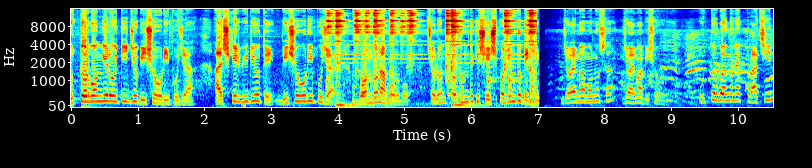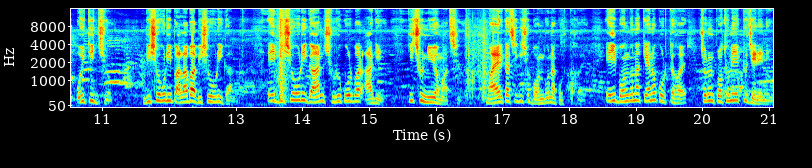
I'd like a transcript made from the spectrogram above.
উত্তরবঙ্গের ঐতিহ্য বিশ্বহরি পূজা। আজকের ভিডিওতে বিশ্বহরি পূজার বন্দনা পর্ব। চলুন প্রথম থেকে শেষ পর্যন্ত দেখি জয় মা মনসা, জয় মা বিশ্বহরি উত্তরবঙ্গের এক প্রাচীন ঐতিহ্য বিশ্বহরি পালা বা বিশ্বহরি গান। এই বিশ্বহরি গান শুরু করবার আগে কিছু নিয়ম আছে। মায়ের কাছে কিছু বন্দনা করতে হয়। এই বন্দনা কেন করতে হয়? চলুন প্রথমে একটু জেনে নিই।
